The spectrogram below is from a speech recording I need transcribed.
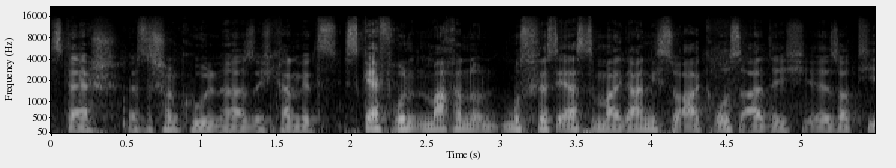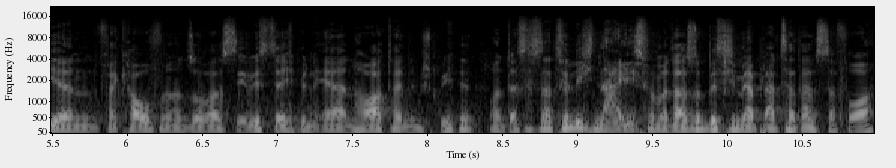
Stash. Das ist schon cool, ne? Also ich kann jetzt Scaff-Runden machen und muss fürs erste Mal gar nicht so arg großartig äh, sortieren, verkaufen und sowas. Ihr wisst ja, ich bin eher ein Horter in dem Spiel. Und das ist natürlich nice, wenn man da so ein bisschen mehr Platz hat als davor.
